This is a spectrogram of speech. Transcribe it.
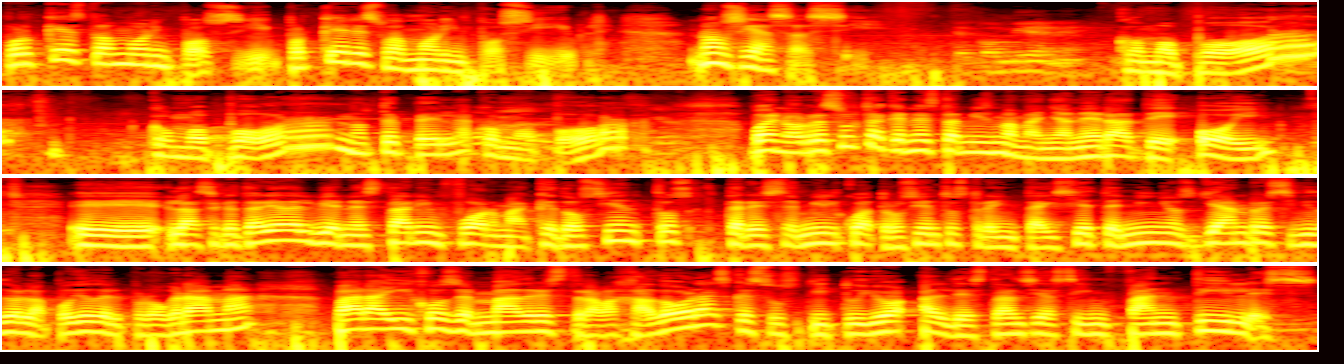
¿Por qué es tu amor imposible? ¿Por qué eres su amor imposible? No seas así. Te conviene. ¿Como por? ¿Como por? ¿No te pela como por? Bueno, resulta que en esta misma mañanera de hoy, eh, la Secretaría del Bienestar informa que 213.437 niños ya han recibido el apoyo del programa para hijos de madres trabajadoras que sustituyó al de estancias infantiles.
